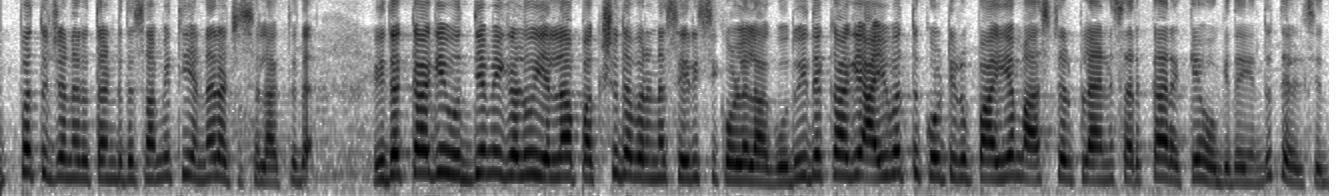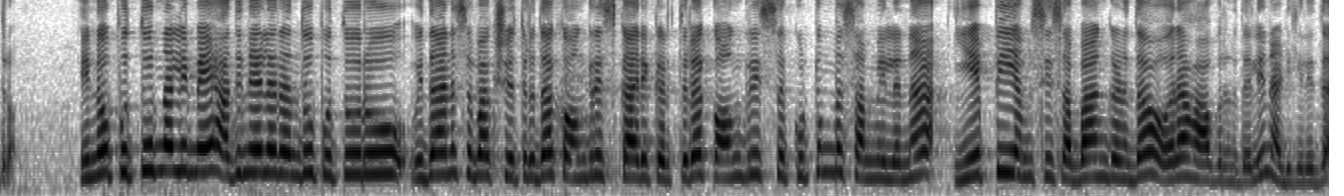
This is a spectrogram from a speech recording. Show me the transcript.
ಇಪ್ಪತ್ತು ಜನರ ತಂಡದ ಸಮಿತಿಯನ್ನು ರಚಿಸಲಾಗ್ತದೆ. ಇದಕ್ಕಾಗಿ ಉದ್ಯಮಿಗಳು ಎಲ್ಲ ಪಕ್ಷದವರನ್ನ ಸೇರಿಸಿಕೊಳ್ಳಲಾಗುವುದು. ಇದಕ್ಕಾಗಿ ಐವತ್ತು ಕೋಟಿ ರೂಪಾಯಿಯ ಮಾಸ್ಟರ್ ಪ್ಲಾನ್ ಸರ್ಕಾರಕ್ಕೆ ಹೋಗಿದೆ ಎಂದು ತಿಳಿಸಿದರು. ಇನ್ನು ಪುತ್ತೂರಿನಲ್ಲಿ ಮೇ ಹದಿನೇಳರಂದು ಪುತ್ತೂರು ವಿಧಾನಸಭಾ ಕ್ಷೇತ್ರದ ಕಾಂಗ್ರೆಸ್ ಕಾರ್ಯಕರ್ತರ ಕಾಂಗ್ರೆಸ್ ಕುಟುಂಬ ಸಮ್ಮೇಳನ ಎಪಿಎಂಸಿ ಸಭಾಂಗಣದ ಹೊರ ಆವರಣದಲ್ಲಿ ನಡೆಯಲಿದೆ.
